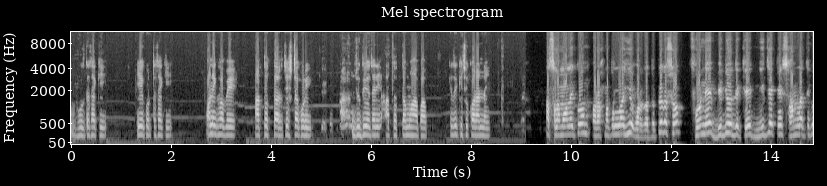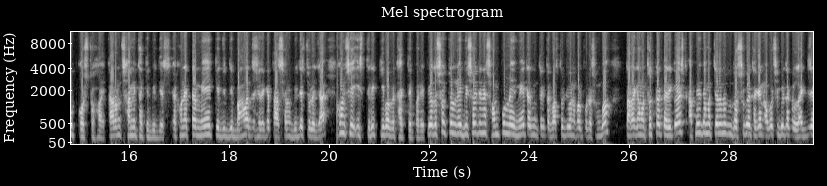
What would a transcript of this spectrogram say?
ভুলতে থাকি ইয়ে করতে থাকি, অনেকভাবে আত্মহত্যার চেষ্টা করি। যদিও জানি আত্মহত্যা মহাপাপ, কিন্তু কিছু করার নাই। আসসালামু আলাইকুম রহমতুল্লাহি বরকত প্রিয় দর্শক ফোনে ভিডিও দেখে নিজেকে সামলাতে খুব কষ্ট হয় কারণ স্বামী থাকে বিদেশ। এখন একটা মেয়েকে যদি বাংলাদেশে রেখে তার স্বামী বিদেশ চলে যায় তখন সেই স্ত্রী কীভাবে থাকতে পারে? প্রিয় দর্শক চলুন এই বিষয়টি নিয়ে সম্পূর্ণ এই মেয়েটার মুখ থেকে তার বাস্তব জীবনের গল্পটা শুনব। তার আগে আমার ছোট্ট একটা রিকোয়েস্ট আপনি যদি আমার চ্যানেল নতুন দর্শক হয়ে থাকেন অবশ্যই ভিডিওটা লাইক দিয়ে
